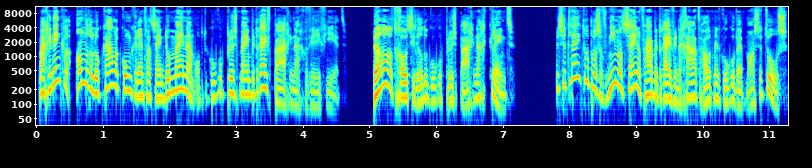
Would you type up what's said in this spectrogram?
Maar geen enkele andere lokale concurrent had zijn domeinnaam op de Google Plus Mijn Bedrijf pagina geverifieerd. Wel had het grootste deel de Google Plus pagina geclaimd. Dus het lijkt erop alsof niemand zijn of haar bedrijf in de gaten houdt met Google Webmaster Tools.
